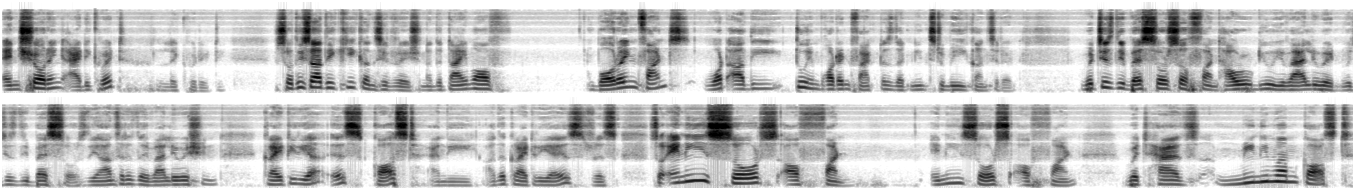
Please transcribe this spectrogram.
ensuring adequate liquidity. So these are the key consideration at the time of borrowing funds. What are the two important factors that needs to be considered? Which is the best source of fund? How do you evaluate which is the best source? The answer is the evaluation criteria is cost and the other criteria is risk. So any source of fund, any source of fund which has minimum cost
